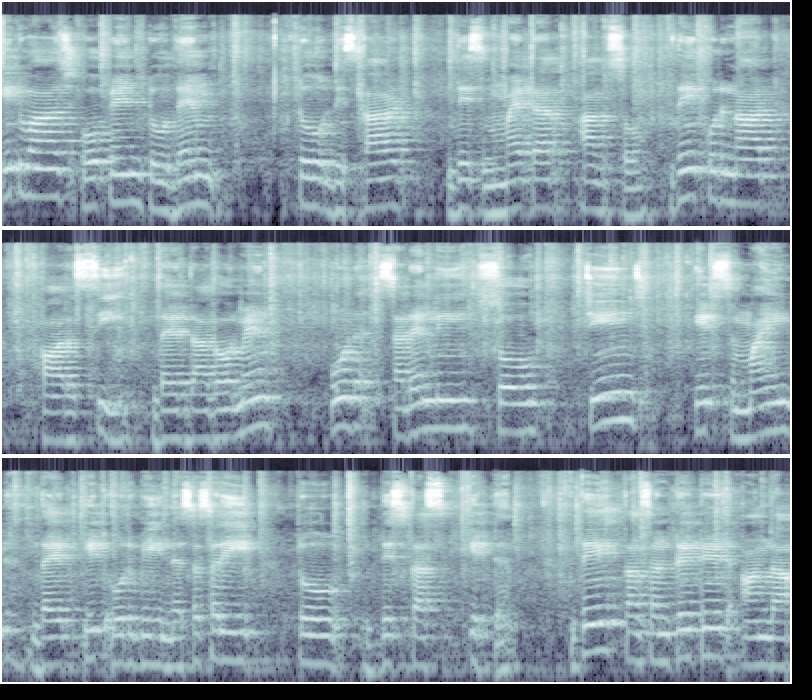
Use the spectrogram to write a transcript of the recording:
It was open to them to discard this matter also. They could not foresee that the government would suddenly so change its mind that it would be necessary to discuss it. They concentrated on the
